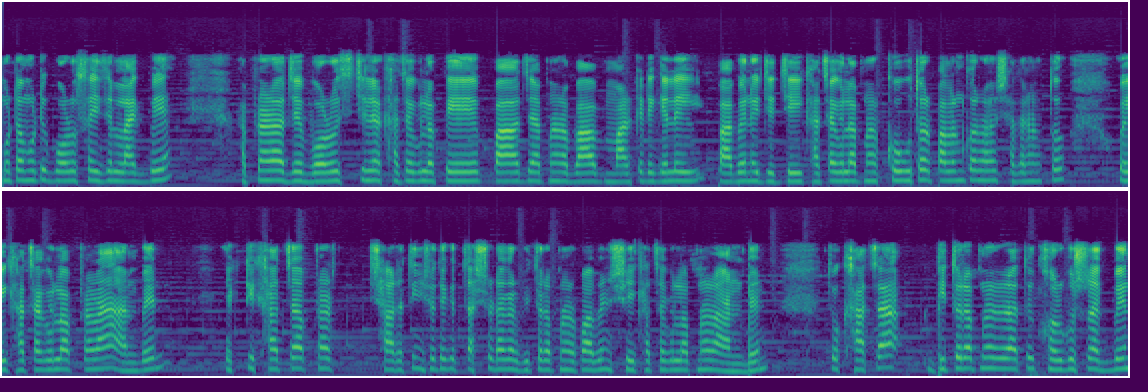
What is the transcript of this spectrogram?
মোটামুটি বড় সাইজের লাগবে। আপনারা যে বড় স্টিলের খাঁচাগুলো পেয়ে পাওয়া যায় আপনারা বা মার্কেটে গেলেই পাবেন, ওই যে যেই খাঁচাগুলো আপনার কবুতর পালন করা হয় সাধারণত, ওই খাঁচাগুলো আপনারা আনবেন। একটি খাঁচা আপনার সাড়ে তিনশো থেকে চারশো টাকার ভিতরে আপনারা পাবেন, সেই খাঁচাগুলো আপনারা আনবেন। তো খাঁচা ভিতরে আপনারা রাতে খরগোশ রাখবেন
